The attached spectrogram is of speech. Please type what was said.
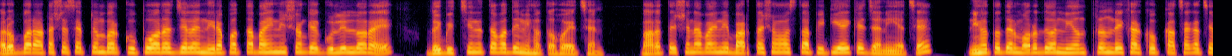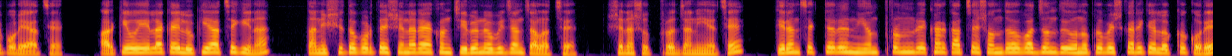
রোববার আঠাশে সেপ্টেম্বর কুপওয়ারা জেলায় নিরাপত্তা বাহিনীর সঙ্গে গুলির লড়াইয়ে দুই বিচ্ছিন্নতাবাদী নিহত হয়েছেন। ভারতের সেনাবাহিনী বার্তা সংস্থা পিটিআইকে জানিয়েছে, নিহতদের মরদেহ নিয়ন্ত্রণ রেখার খুব কাছাকাছি পড়ে আছে। আর কেউ এলাকায় লুকিয়ে আছে কিনা তা নিশ্চিত করতে সেনারা এখন চিরুনি অভিযান চালাচ্ছে। সেনা সূত্র জানিয়েছে, কেরান সেক্টরের নিয়ন্ত্রণ রেখার কাছে সন্দেহভাজন দুই অনুপ্রবেশকারীকে লক্ষ্য করে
